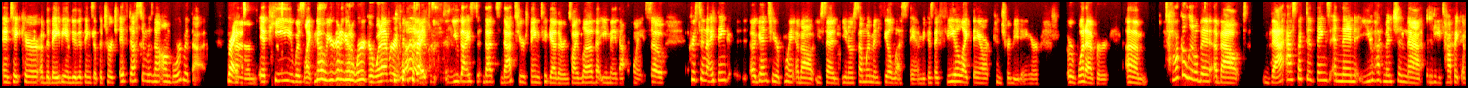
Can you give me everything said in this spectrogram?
and take care of the baby and do the things at the church if dustin was not on board with that. Right. Um, if he was like no you're gonna go to work or whatever it was right. you guys that's that's your thing together and so i love that you made that point. So kristen i think again to your point about you said you know some women feel less than because they feel like they aren't contributing or or whatever um, talk a little bit about that aspect of things and then you have mentioned that the topic of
